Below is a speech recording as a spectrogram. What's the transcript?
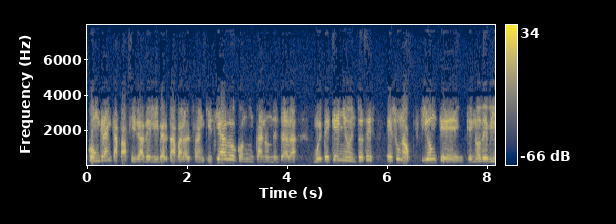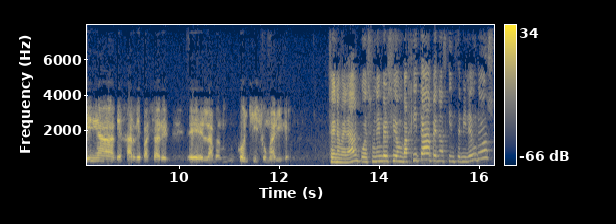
con gran capacidad de libertad para el franquiciado, con un canon de entrada muy pequeño, entonces es una opción que, que no debía dejar de pasar eh, la Conchi y su marido. Fenomenal, pues una inversión bajita, apenas 15.000 euros.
